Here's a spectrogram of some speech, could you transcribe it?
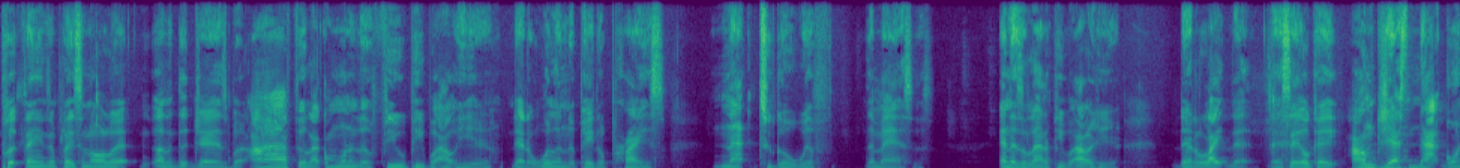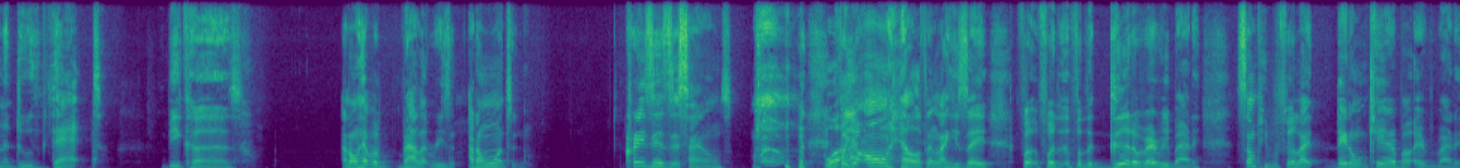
put things in place and all that other good jazz. But I feel like I'm one of the few people out here that are willing to pay the price not to go with the masses. And there's a lot of people out here that are like that. That say, okay, I'm just not going to do that because I don't have a valid reason. I don't want to. Crazy as it sounds, Well, for I- your own health and like you say, for for the, for the good of everybody. Some people feel like they don't care about everybody.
